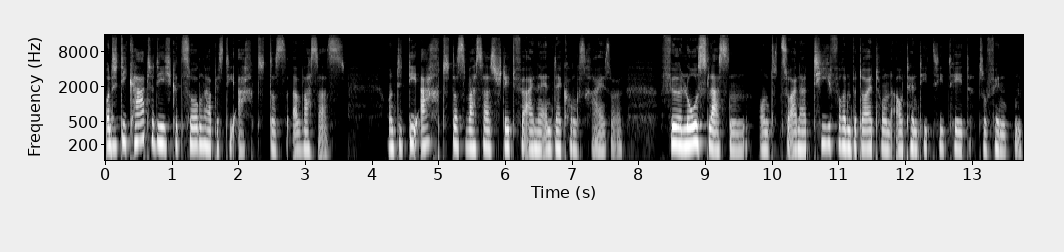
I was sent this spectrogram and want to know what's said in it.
Und die Karte, die ich gezogen habe, ist die Acht des Wassers. Und die Acht des Wassers steht für eine Entdeckungsreise, für Loslassen und zu einer tieferen Bedeutung und Authentizität zu finden.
